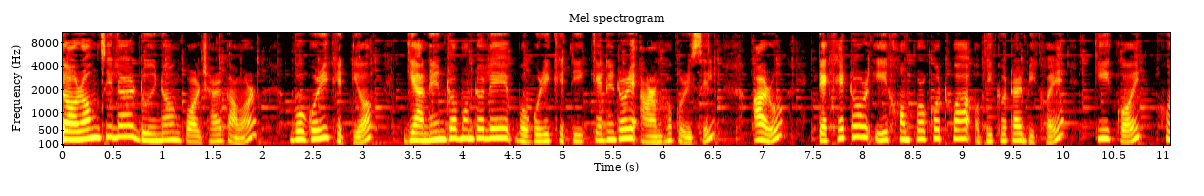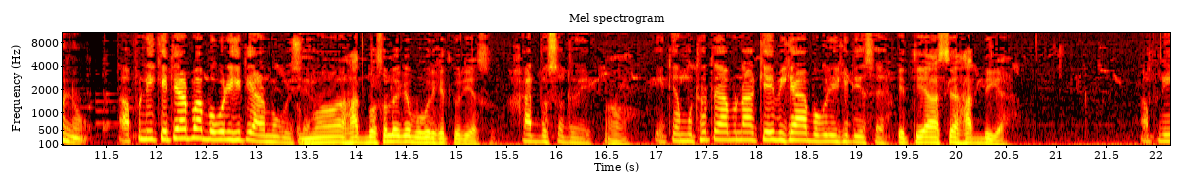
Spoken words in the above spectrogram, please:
দৰং জিলাৰ দুই নং বৰঝাৰ গাঁৱৰ বগৰী খেতিয়ক জ্ঞানেন্দ্ৰ মণ্ডলে বগৰী খেতি কেনেদৰে আৰম্ভ কৰিছিল আৰু তেখেতৰ এই সম্পৰ্কত হোৱা অভিজ্ঞতাৰ বিষয়ে কি কয় শুনো। আপুনি কেতিয়াৰ পৰা বগৰী খেতি আৰম্ভ কৰিছে? মই সাত বছৰলৈকে বগৰী খেতি কৰি আছো। সাত বছৰ ধৰি? অঁ। এতিয়া মুঠতে আপোনাৰ কেইবিঘা বগৰী খেতি আছে? এতিয়া আছে সাত বিঘা। আপুনি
